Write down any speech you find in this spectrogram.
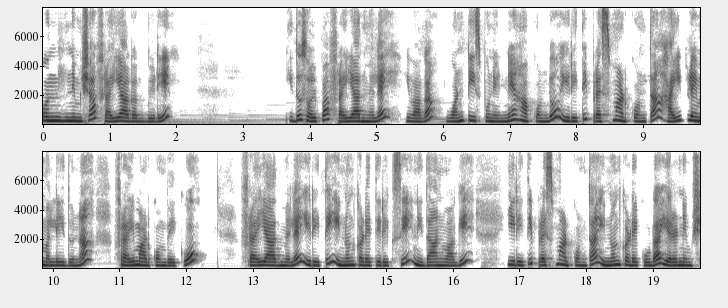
ಒಂದು ನಿಮಿಷ ಫ್ರೈ ಆಗಕ್ಕೆ ಬಿಡಿ. ಇದು ಸ್ವಲ್ಪ ಫ್ರೈ ಆದಮೇಲೆ ಇವಾಗ ಒನ್ ಟೀ ಸ್ಪೂನ್ ಎಣ್ಣೆ ಹಾಕ್ಕೊಂಡು ಈ ರೀತಿ ಪ್ರೆಸ್ ಮಾಡ್ಕೊತಾ ಹೈ ಫ್ಲೇಮಲ್ಲಿ ಇದನ್ನು ಫ್ರೈ ಮಾಡ್ಕೊಬೇಕು. ಫ್ರೈ ಆದಮೇಲೆ ಈ ರೀತಿ ಇನ್ನೊಂದು ಕಡೆ ತಿರುಗಿಸಿ ನಿಧಾನವಾಗಿ ಈ ರೀತಿ ಪ್ರೆಸ್ ಮಾಡ್ಕೊತ ಇನ್ನೊಂದು ಕಡೆ ಕೂಡ ಎರಡು ನಿಮಿಷ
